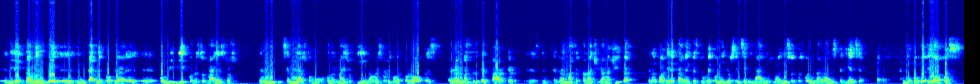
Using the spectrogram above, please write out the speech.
eh, directamente eh, en carne propia eh, convivir con estos maestros en seminarios como con el maestro Tino, maestro Rigoberto López, el Gran Master Ed Parker, este, el Gran Master Tadachi Yamashita, en el cual directamente estuve con ellos en seminarios, ¿no? Y eso pues fue una gran experiencia. Como competidor, pues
